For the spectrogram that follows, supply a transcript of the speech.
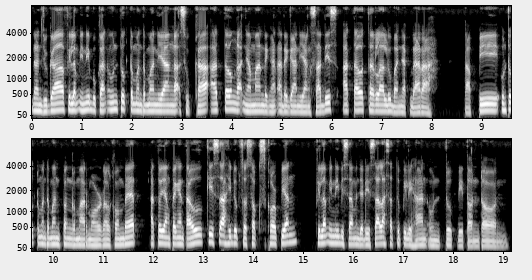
Dan juga film ini bukan untuk teman-teman yang nggak suka atau nggak nyaman dengan adegan yang sadis atau terlalu banyak darah. Tapi untuk teman-teman penggemar Mortal Kombat atau yang pengen tahu kisah hidup sosok Scorpion, film ini bisa menjadi salah satu pilihan untuk ditonton.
